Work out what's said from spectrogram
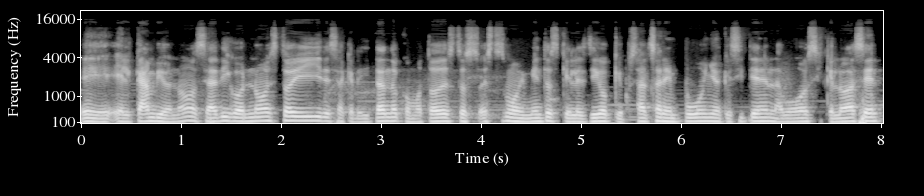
eh, el cambio, ¿no? O sea, digo, no estoy desacreditando como todos estos, estos movimientos que les digo que pues, alzan en puño, que sí tienen la voz y que lo hacen,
